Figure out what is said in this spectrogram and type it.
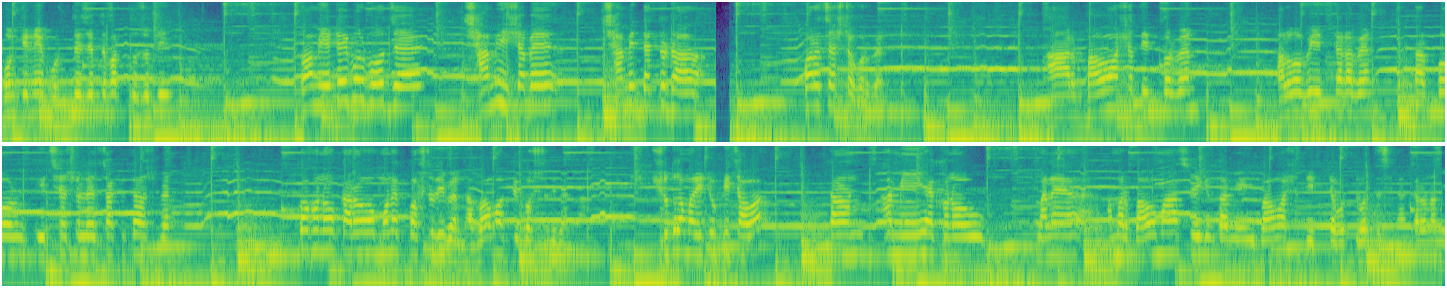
বোনকে নিয়ে ঘুরতে যেতে পারতো যদি। তো আমি এটাই বলব যে, স্বামী হিসাবে স্বামীর দায়িত্বটা করার চেষ্টা করবেন। আর বাবা মার সাথে ঈদ করবেন, ভালোভাবে ঈদ কাটাবেন, তারপর ঈদ শেষ হলে চাকরিতে আসবেন। কখনো কারও মনে কষ্ট দিবেন না, বাবা মাকে কষ্ট দিবেন না। শুধু আমার এটুকুই চাওয়া। কারণ আমি এখনও মানে আমার বাবা মা আছে, কিন্তু আমি বাবা মার সাথে ঈদটা করতে পারতেছি না। কারণ আমি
